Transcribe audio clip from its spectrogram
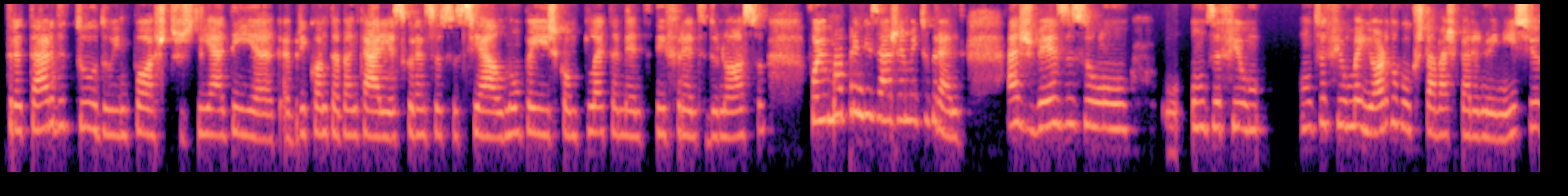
tratar de tudo, impostos, dia a dia, abrir conta bancária, segurança social, num país completamente diferente do nosso, foi uma aprendizagem muito grande. Às vezes, um, um desafio um desafio maior do que eu estava à espera no início,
